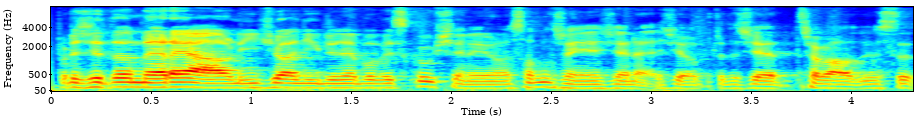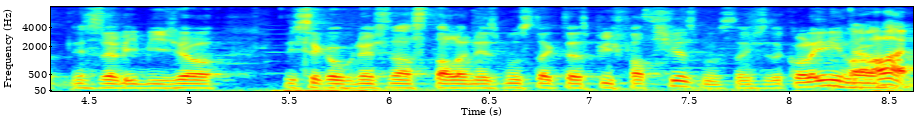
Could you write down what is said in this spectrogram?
protože to je nereálný, že a nikdy nebyl vyzkoušený, no samozřejmě, že ne, že jo, protože třeba mně se, mně se líbí, že jo, když se koukneš na stalinismus, tak to je spíš fašismus, takže to kolej jiného, ale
